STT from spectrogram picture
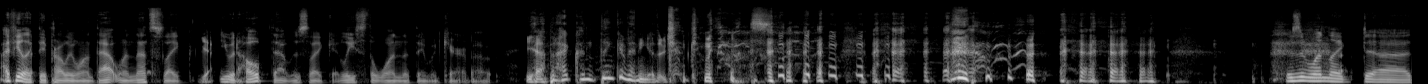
I feel like they probably want that one. That's like, Yeah. you would hope that was like at least the one that they would care about. Yeah, but I couldn't think of any other Ten Commandments. Isn't one like uh,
